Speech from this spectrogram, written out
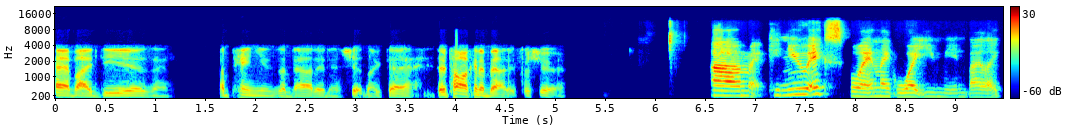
have ideas and opinions about it and shit like that. They're talking about it for sure. Um, can you explain like what you mean by like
